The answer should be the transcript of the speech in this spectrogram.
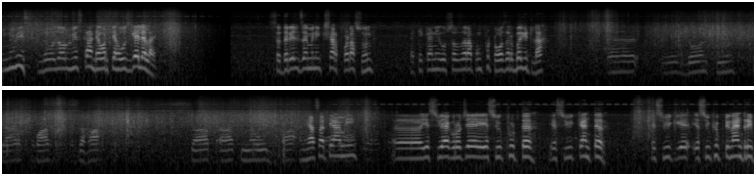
वीस. जवळजवळ वीस कांड्यावरती हा ऊस गेलेला आहे. सदरील जमिनी शारपड असून त्या ठिकाणी ऊसाचा जर आपण फुटवा जर बघितला तर एक दोन तीन चार पाच सहा सात आठ नऊ दहा आणि ह्यासाठी आम्ही एस वी ॲग्रोचे एस यू फ्रुटर एस यू कॅन्टर S V S U fifty nine drip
